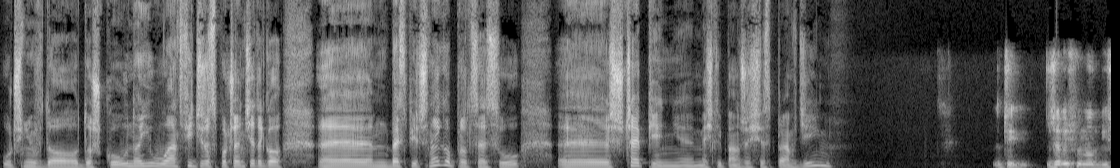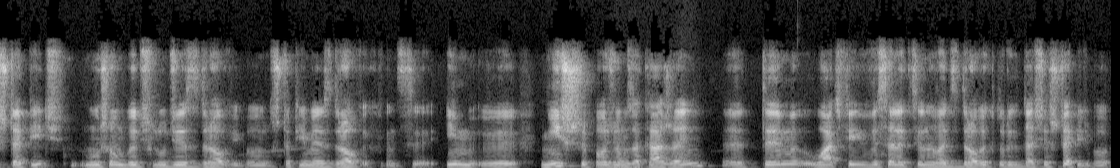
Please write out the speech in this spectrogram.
uczniów do, do szkół, no i ułatwić rozpoczęcie tego e, bezpiecznego procesu e, szczepień. Myśli pan, że się sprawdzi? Znaczy, żebyśmy mogli szczepić, muszą być ludzie zdrowi, bo szczepimy zdrowych, więc im y, niższy poziom zakażeń, y, tym łatwiej wyselekcjonować zdrowych, których da się szczepić, bo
